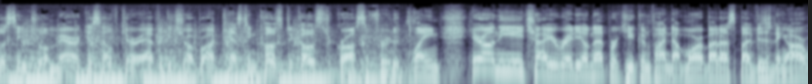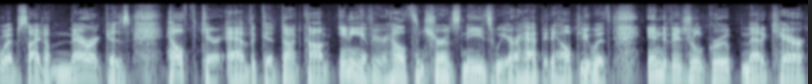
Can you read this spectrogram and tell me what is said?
Listening to America's Healthcare Advocate Show, broadcasting coast to coast across the fruited plain. Here on the HIA Radio Network, you can find out more about us by visiting our website, americashealthcareadvocate.com. Any of your health insurance needs, we are happy to help you with individual, group, Medicare,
